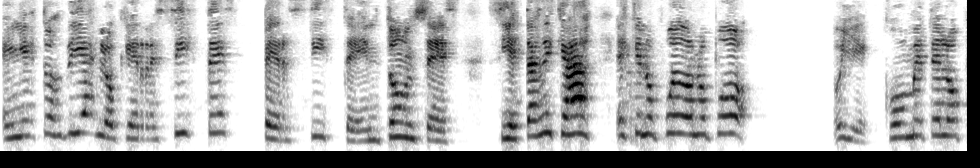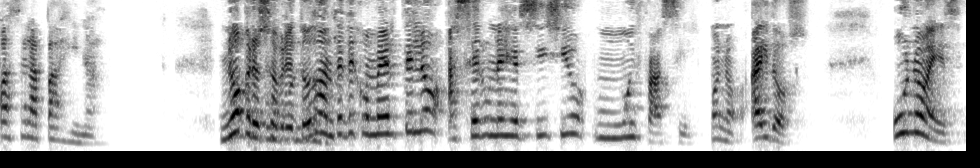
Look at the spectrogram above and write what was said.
En estos días lo que resistes persiste. Entonces, si estás de que, ah, es que no puedo, no puedo, oye, cómetelo, pase la página no, pero sobre todo antes de comértelo, hacer un ejercicio muy fácil. Bueno, hay dos. Uno es,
